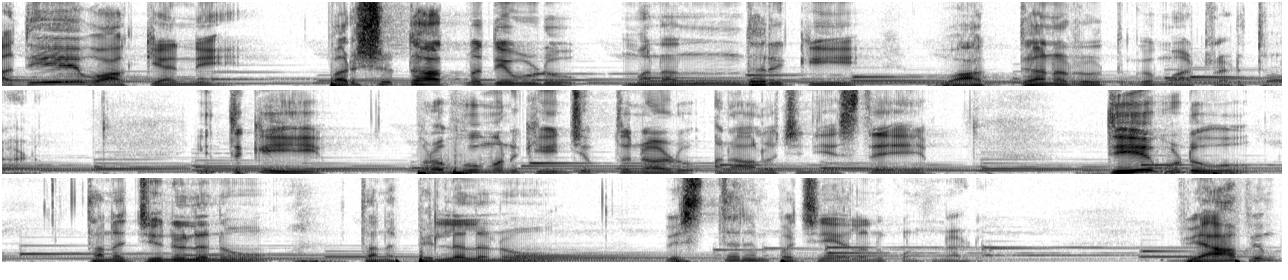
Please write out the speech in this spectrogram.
అదే వాక్యాన్ని పరిశుద్ధాత్మ దేవుడు మనందరికీ వాగ్దాన రూపంగా మాట్లాడుతున్నాడు. ఇంతకీ ప్రభు మనకి ఏం చెప్తున్నాడు అని ఆలోచన చేస్తే దేవుడు తన జనులను తన పిల్లలను విస్తరింప చేయాలనుకుంటున్నాడు. వ్యాపింప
